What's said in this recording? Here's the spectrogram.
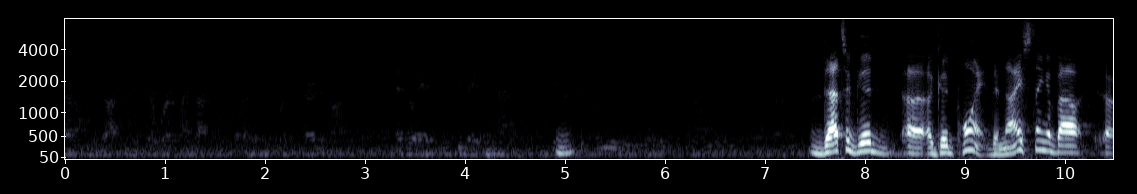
dump new documents or work on documents that other people have started on as a way of incubating that is really, really phenomenally useful for us. That's a good, uh, a good point. The nice thing about, uh,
